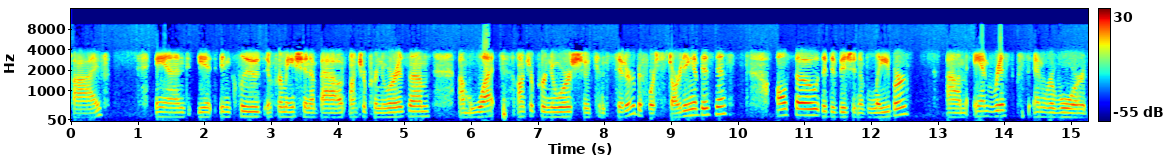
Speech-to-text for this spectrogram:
5, and it includes information about entrepreneurism, um, what entrepreneurs should consider before starting a business, also the division of labor, um, and risks and rewards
